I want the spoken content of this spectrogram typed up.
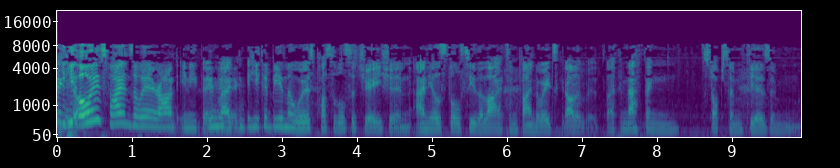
he, he always finds a way around anything. Anything. Like he could be in the worst possible situation and he'll still see the light and find a way to get out of it. Like nothing stops him, fears him.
